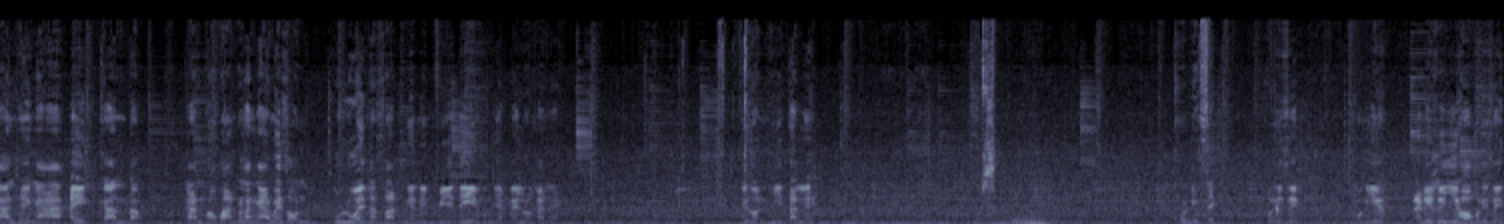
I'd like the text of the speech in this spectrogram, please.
การใช้งานไอ้การแบบ การเผาผลาญพลังงานไม่สน กูรวยสัสสัสๆเงินอินฟินิตี้มึงอยากได้รถกันไหนไม่สนหีตันเลยโคนิเซ็กโคนิเซกของยี่อันนี้คือยี่ห้อโคนิเซก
